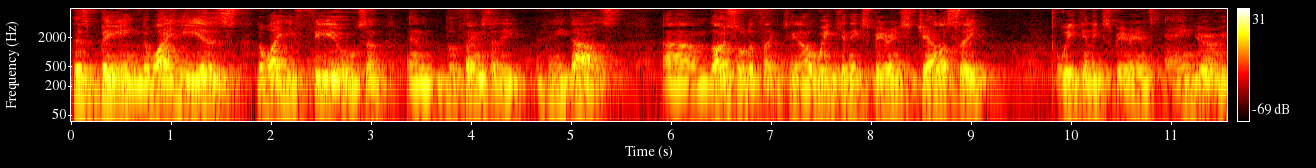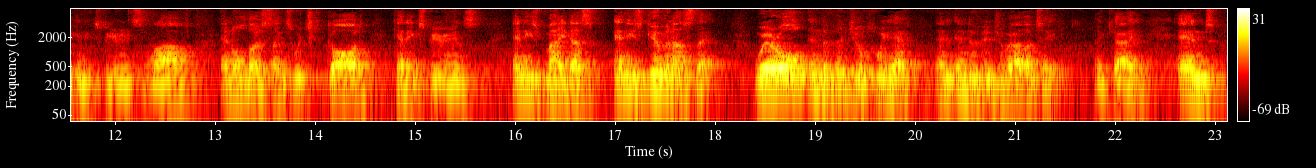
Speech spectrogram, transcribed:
his being, the way he is, the way he feels, and, and the things that he, he does, um, those sort of things. You know, we can experience jealousy, we can experience anger, we can experience love, and all those things which God can experience. And He's made us, and He's given us that. We're all individuals, we have an individuality, okay? And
